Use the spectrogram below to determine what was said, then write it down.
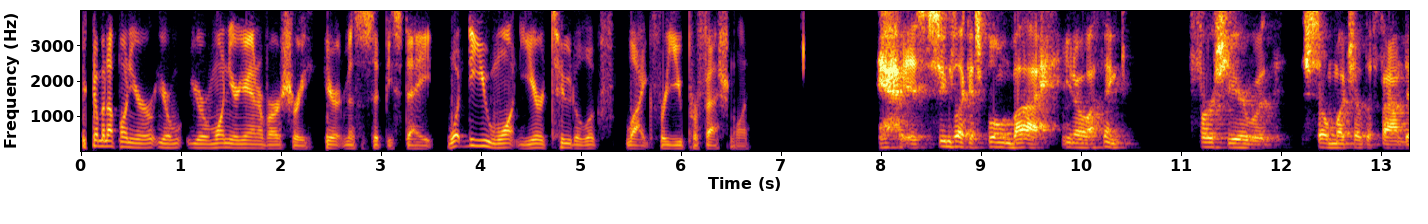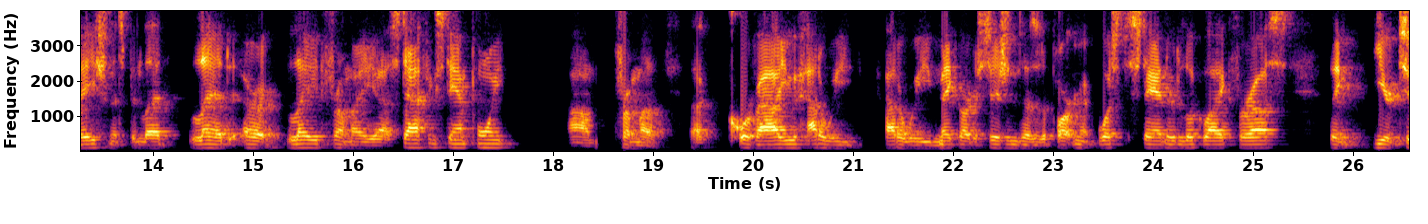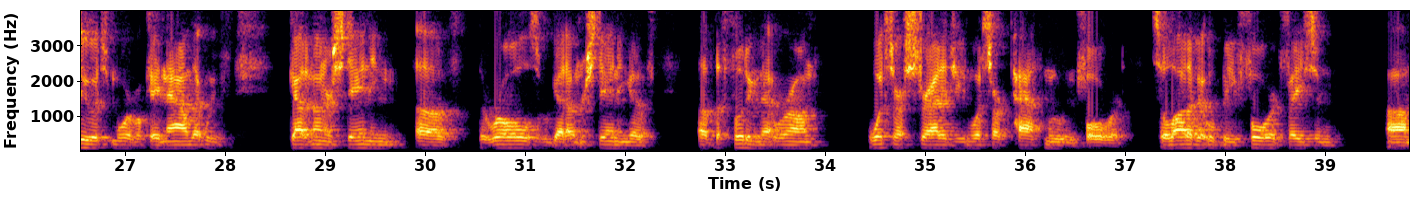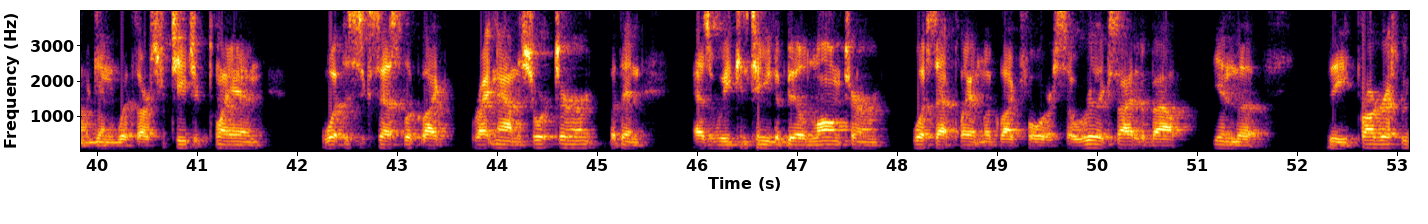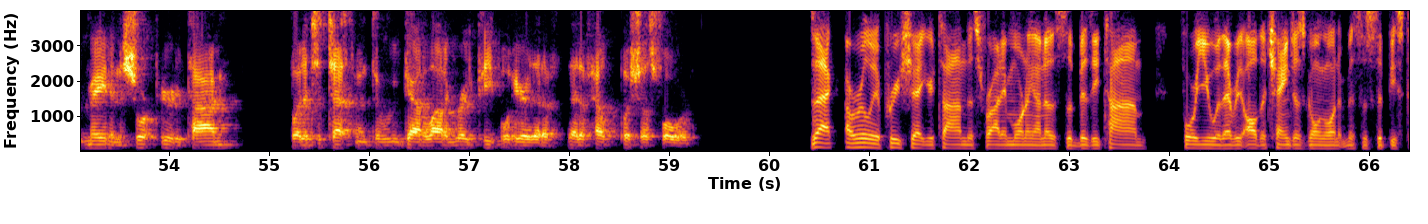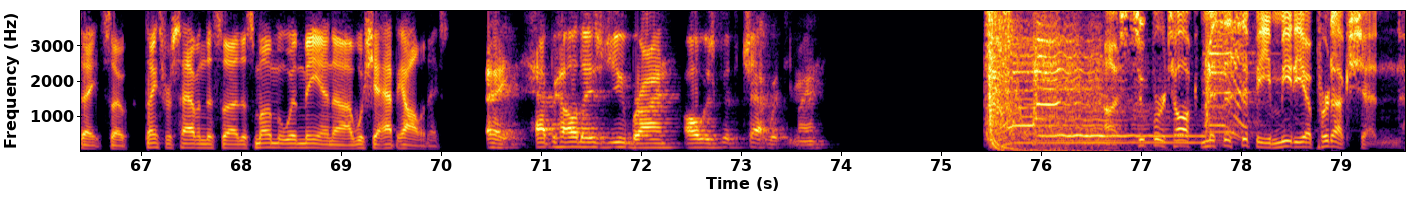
You're coming up on your your your one year anniversary here at Mississippi State. What do you want year two to look f- like for you professionally? Yeah, it seems like it's flown by. You know, I think first year with so much of the foundation that's been led led or laid from a uh, staffing standpoint, um, from a, a, core value. How do we how do we make our decisions as a department? What's the standard look like for us? I think year two, it's more of okay now that we've got an understanding of the roles, we've got an understanding of of the footing that we're on. What's our strategy and what's our path moving forward? So a lot of it will be forward facing. Um, again, with our strategic plan, what does success look like right now in the short term? But then as we continue to build long term, what's that plan look like for us? So really excited about in the the progress we've made in a short period of time but it's a testament that we've got a lot of great people here that have that have helped push us forward. Zac, I really appreciate your time this Friday morning. I know this is a busy time for you with every all the changes going on at Mississippi State. So thanks for having this uh, this moment with me, and I uh, wish you happy holidays. Hey, happy holidays to you, Brian. Always good to chat with you, man. A SuperTalk Mississippi media production.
